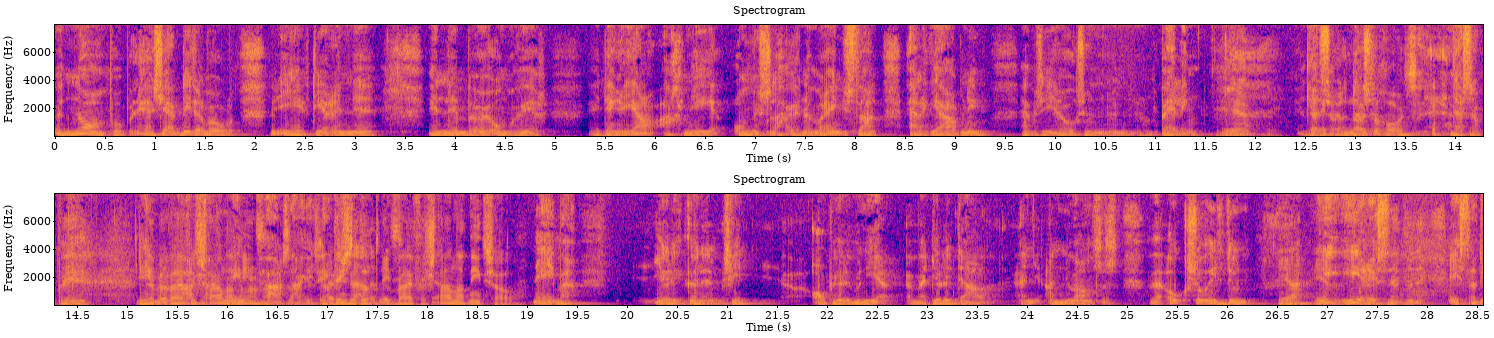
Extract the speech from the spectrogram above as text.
Enorm populair. Chef Dieter bijvoorbeeld, die heeft hier in, eh, in Limburg ongeveer, ik denk een jaar of acht, negen ongeslagen nummer 1 gestaan. Elk jaar opnieuw hebben ze hier ook zo'n een- een peiling. Ja? Ik heb er nooit gehoord. Dat is op... eh Ja, maar wij verstaan dat niet. Ik dat. denk dat, dat wij verstaan dat niet zo. Nee, maar jullie kunnen misschien op jullie manier, met jullie taal en, en nuances, we ook zoiets doen. Ja, ja. Hier, hier is het, is dat,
